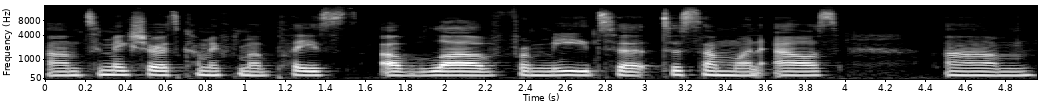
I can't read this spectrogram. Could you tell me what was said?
um, to make sure it's coming from a place of love from me to to someone else. Um,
